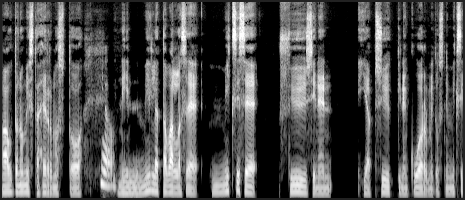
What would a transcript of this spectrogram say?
autonomista hermostoa, Joo. niin millä tavalla se, miksi se fyysinen ja psyykkinen kuormitus, niin miksi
